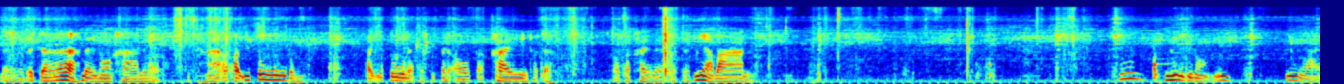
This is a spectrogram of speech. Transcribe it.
ได้แล้วเด้อ จ้าได้นอคาเลยหาเอาผักอีตู้บันผักอีตู้แหละก็สิไปเอาตะไคร้เขาจะเอาตะไคร้แหละก็จะเมียบานยุ่งพี่น้องยุ่งยุ่งหลาย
